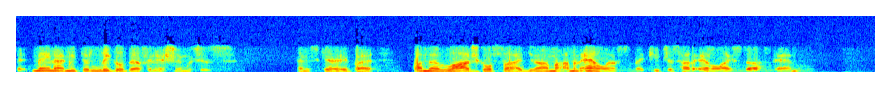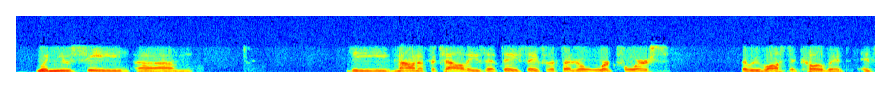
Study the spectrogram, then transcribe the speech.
it may not meet the legal definition, which is kind of scary. But on the logical side, you know, I'm, I'm an analyst, and they teach us how to analyze stuff. And when you see um, the amount of fatalities that they say for the federal workforce that we've lost to COVID, it's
